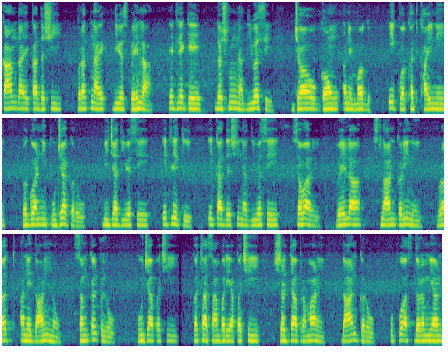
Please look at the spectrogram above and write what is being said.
કામદા એકાદશી વ્રતના એક દિવસ પહેલાં, એટલે કે દશમીના દિવસે, જવ, ઘઉં અને મગ એક વખત ખાઈને ભગવાનની પૂજા કરો. બીજા દિવસે, એટલે કે એકાદશીના દિવસે, સવારે વહેલા સ્નાન કરીને વ્રત અને દાનનો સંકલ્પ લો. પૂજા પછી, કથા સાંભળ્યા પછી શ્રદ્ધા પ્રમાણે દાન કરો. ઉપવાસ દરમિયાન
